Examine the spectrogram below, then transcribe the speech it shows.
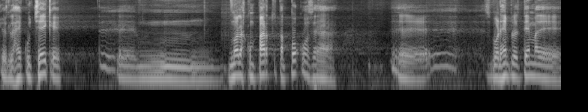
las escuché que eh, no las comparto tampoco, o sea, eh, por ejemplo, el tema de,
